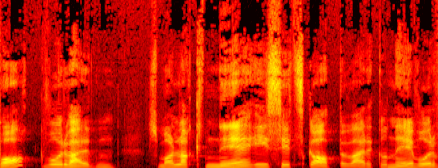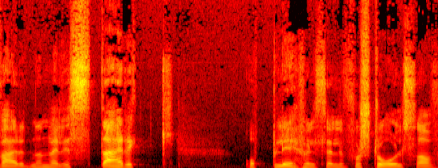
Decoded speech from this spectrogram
bak vår verden, som har lagt ned i sitt skaperverk og ned i vår verden en veldig sterk opplevelse eller forståelse av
